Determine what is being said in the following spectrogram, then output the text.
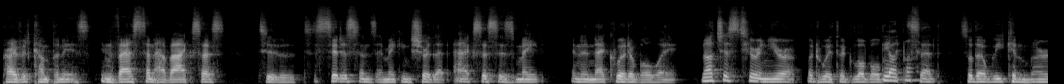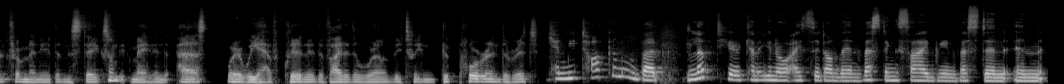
private companies invest and have access to, to citizens and making sure that access is made in an equitable way not just here in Europe, but with a global, global. mindset so that we can learn from many of the mistakes mm-hmm. we've made in the past where we have clearly divided the world between the poor and the rich. Can we talk a little bit? Love to hear kind of, you know, I sit on the investing side, we invest in in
